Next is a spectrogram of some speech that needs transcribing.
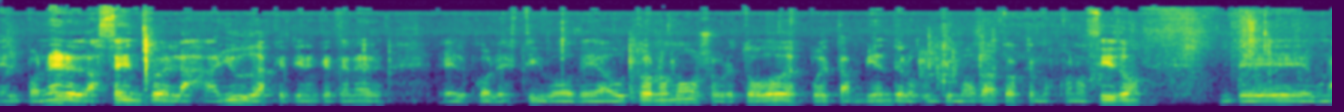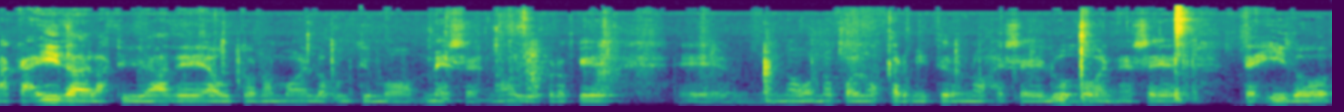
el poner el acento en las ayudas que tienen que tener el colectivo de autónomos, sobre todo después también de los últimos datos que hemos conocido de una caída de la actividad de autónomos en los últimos meses. ¿no? Yo creo que eh, no, no, podemos permitirnos ese lujo en ese tejido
